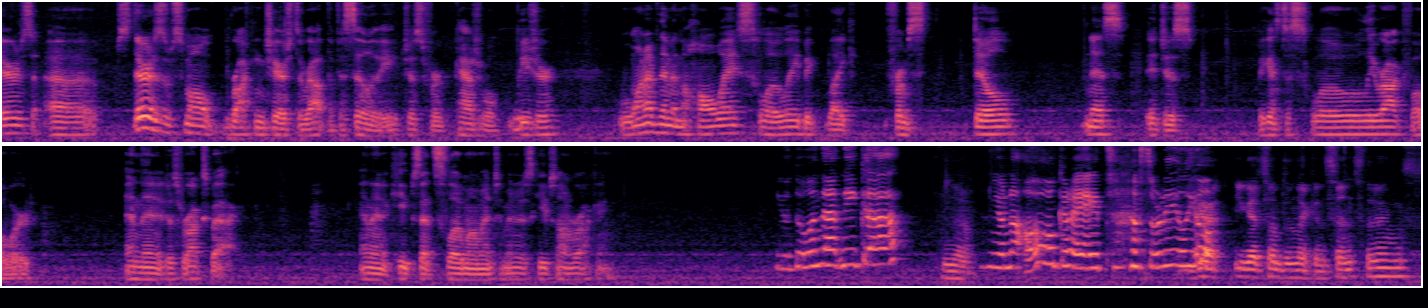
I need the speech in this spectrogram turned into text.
There's a there's some small rocking chairs throughout the facility just for casual leisure. One of them in the hallway slowly, be, like from stillness, it just begins to slowly rock forward, and then it just rocks back, and then it keeps that slow momentum and it just keeps on rocking. You doing that, Nika? No. You're not. Oh, great. Aurelio. You got, you got something that can sense things?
